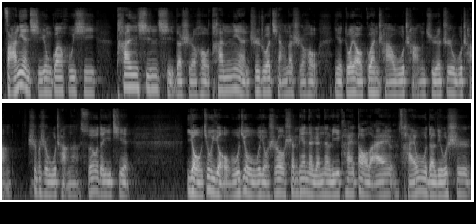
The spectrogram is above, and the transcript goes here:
杂念起用观呼吸，贪心起的时候，贪念执着强的时候，也多要观察无常，觉知无常，是不是无常啊？所有的一切，有就有，无就无。有时候身边的人的离开到来，财物的流失，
